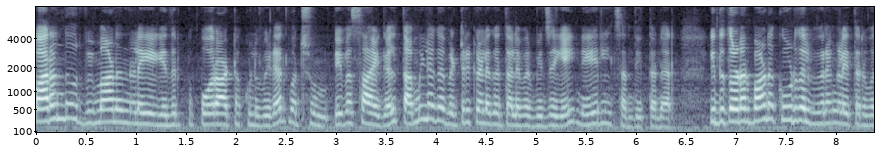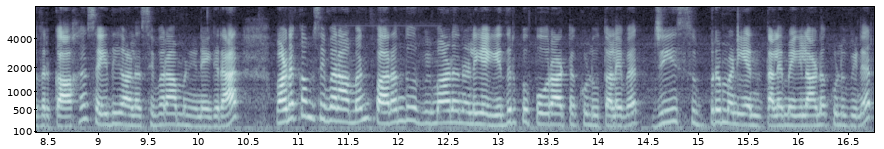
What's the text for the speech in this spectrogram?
பரந்தூர் விமான நிலைய எதிர்ப்பு போராட்டக் குழுவினர் மற்றும் விவசாயிகள் தமிழக வெற்றிக்கழக தலைவர் விஜயை நேரில் சந்தித்தனர். இது தொடர்பான கூடுதல் விவரங்களை தருவதற்காக செய்தியாளர் சிவராமன் இணைகிறார். வணக்கம் சிவராமன். பரந்தூர் விமான நிலைய எதிர்ப்பு போராட்டக் குழு தலைவர் ஜி. சுப்பிரமணியன் தலைமையிலான குழுவினர்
